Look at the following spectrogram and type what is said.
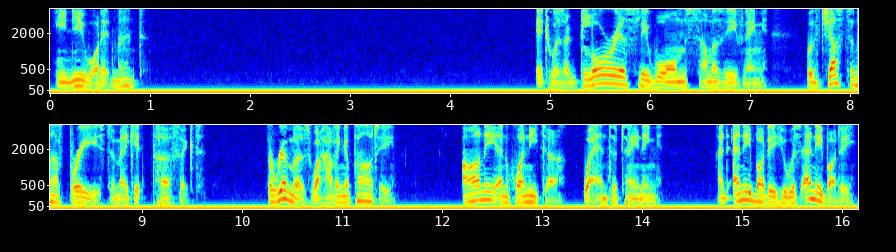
He knew what it meant. It was a gloriously warm summer's evening, with just enough breeze to make it perfect. The Rimmers were having a party. Arnie and Juanita were entertaining, and anybody who was anybody,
